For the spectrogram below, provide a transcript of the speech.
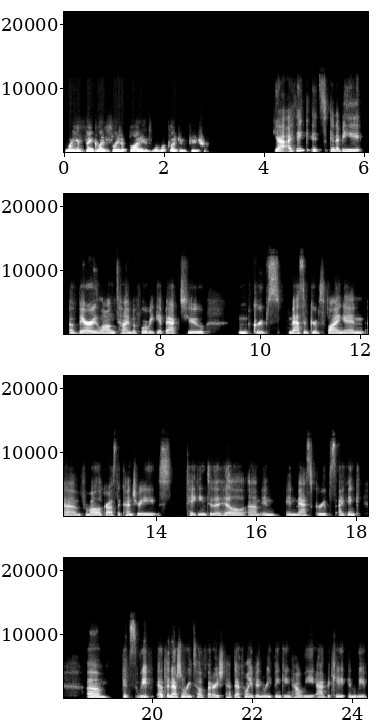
what do you think legislative fly-ins will look like in the future? Yeah, I think it's going to be a very long time before we get back to groups, massive groups flying in um, from all across the country, taking to the hill um, in in mass groups. I think um, it's we've at the National Retail Federation have definitely been rethinking how we advocate, and we've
